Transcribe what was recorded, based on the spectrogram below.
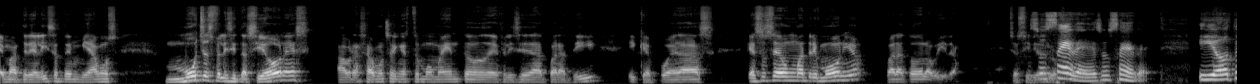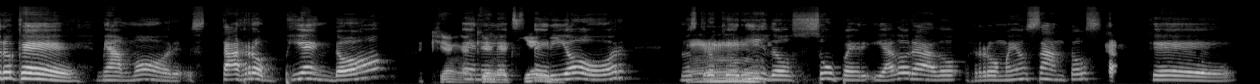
Eh, materializa, te enviamos muchas felicitaciones. Abrazamos en este momento de felicidad para ti y que puedas, que eso sea un matrimonio para toda la vida. Sucede, sucede. Y otro que, mi amor, está rompiendo en el exterior. nuestro mm. querido, súper y adorado Romeo Santos, que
